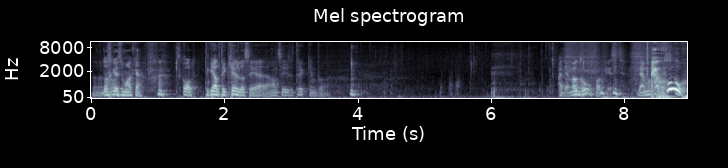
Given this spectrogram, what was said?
Så, då ska vi ja. smaka. Skål. Tycker alltid är kul att se ansiktsuttrycken på. ja, den var god faktiskt. Den var faktiskt Oh!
